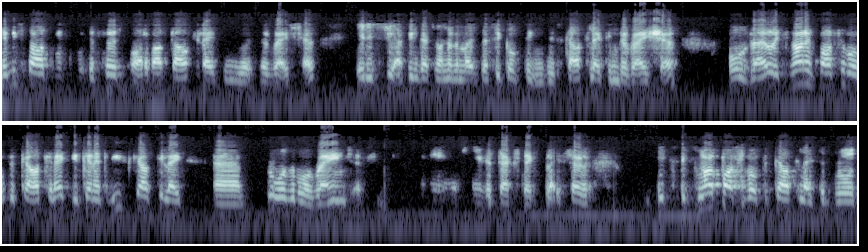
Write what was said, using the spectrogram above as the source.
let me start with, the first part about calculating the, the ratio. It is true. I think that's one of the most difficult things is calculating the ratio. although it's not impossible to calculate, you can at least calculate uh, plausible ranges in which these attacks take place. So it's, it's not possible to calculate the broad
